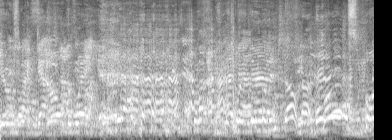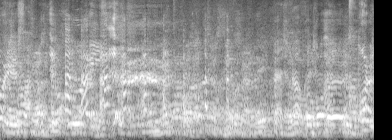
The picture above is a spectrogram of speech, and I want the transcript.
you was like, get out of the way. and then, No, not this. moral support is like, That's not but, uh, on-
